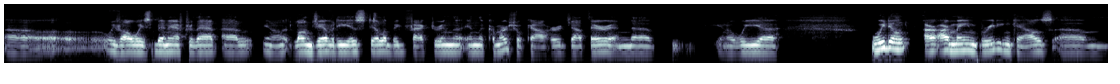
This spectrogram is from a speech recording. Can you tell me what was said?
uh, we've always been after that. Uh, you know, longevity is still a big factor in the in the commercial cow herds out there, and uh, you know we uh, we don't our, our main breeding cows. Um,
